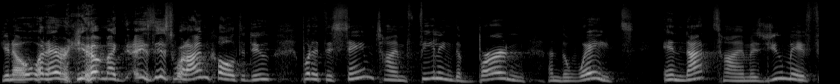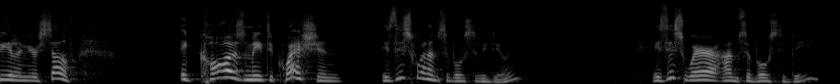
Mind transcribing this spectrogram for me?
you know, whatever? You know, I'm like, is this what I'm called to do? But at the same time, feeling the burden and the weight in that time, as you may feel in yourself, it caused me to question is this what I'm supposed to be doing? Is this where I'm supposed to be?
